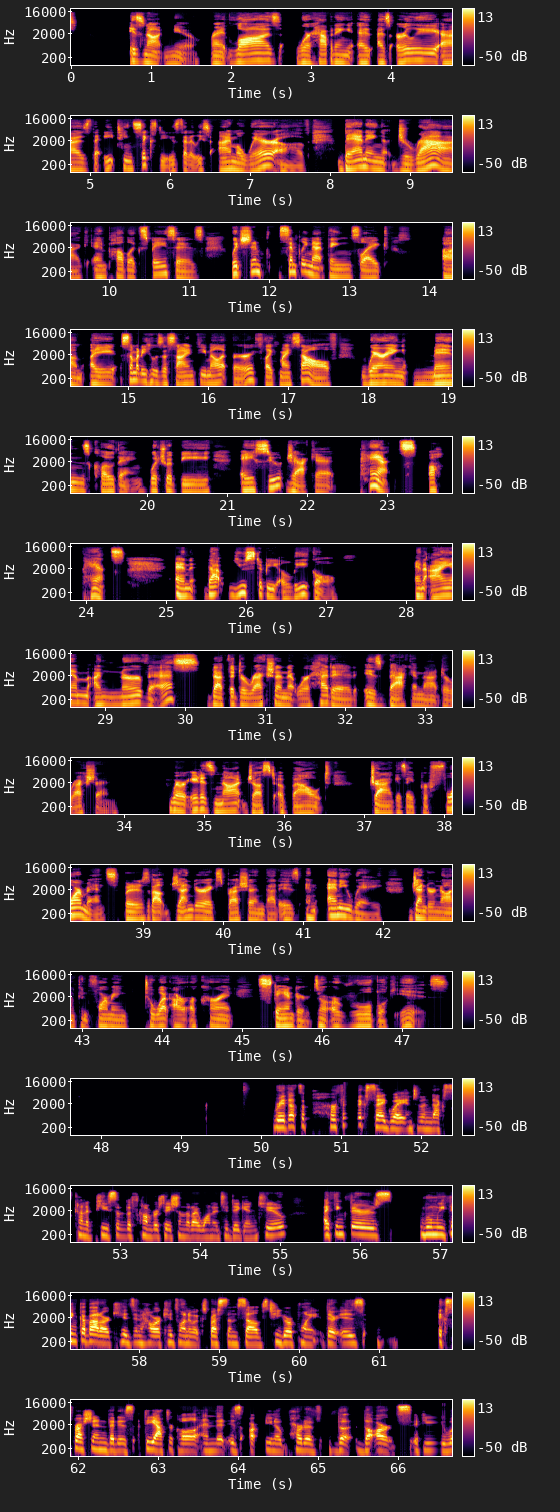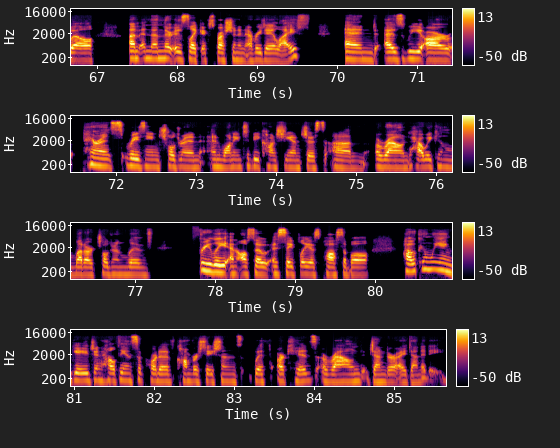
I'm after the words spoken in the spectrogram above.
is not new, right? Laws were happening as, as, early as the 1860s that at least I'm aware of, banning drag in public spaces, which sim- simply meant things like um, a somebody who was assigned female at birth, like myself, wearing men's clothing, which would be a suit jacket pants. Oh, pants. And that used to be illegal. And I am, I'm nervous that the direction that we're headed is back in that direction where it is not just about drag as a performance, but it is about gender expression that is in any way gender nonconforming to what our, our current standards or our rule book is. Rae, that's a perfect segue into the next kind of piece of this conversation that I wanted to dig into. I think there's, when we think about our kids and how our kids want to express themselves, to your point, there is expression that is theatrical and that is, uh, you know, part of the, the arts, if you will. Um, and then there is like expression in everyday life. And as we are parents raising children and wanting to be conscientious um, around how we can let our children live freely and also as safely as possible. How can we engage in healthy and supportive conversations with our kids around gender identity?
